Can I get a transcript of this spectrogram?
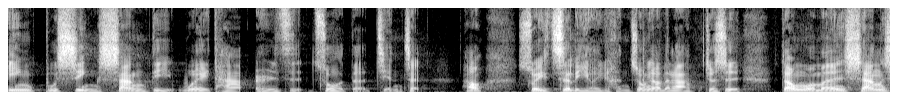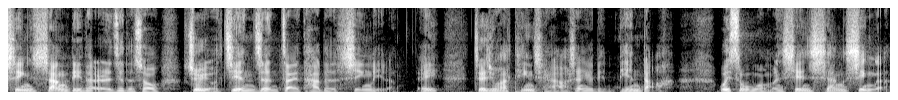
因不信上帝为他儿子做的见证。好，所以这里有一个很重要的啦，就是当我们相信上帝的儿子的时候，就有见证在他的心里了。诶，这句话听起来好像有点颠倒啊，为什么我们先相信了？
